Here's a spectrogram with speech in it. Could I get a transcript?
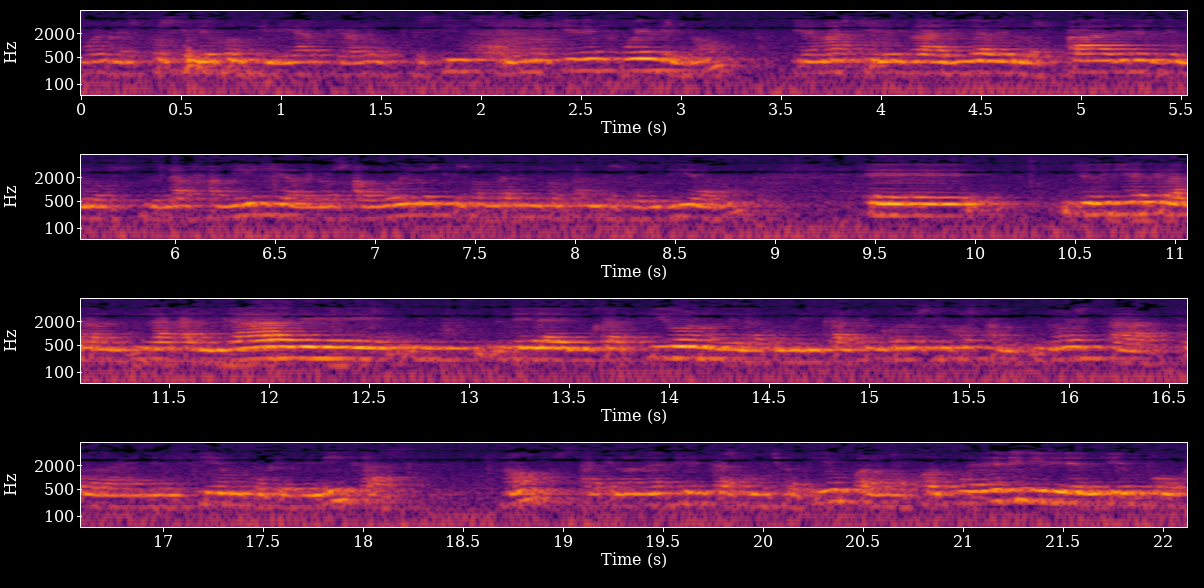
Bueno, es posible conciliar, claro que sí. Si uno quiere, puede, ¿no? Y además tienes la ayuda de los padres, de, la familia, de los abuelos, que son tan importantes hoy día, ¿no? Eh, yo diría que la, cal- la calidad de, educación o de la comunicación con los hijos no está toda en el tiempo que dedicas, ¿no? O sea, que no necesitas mucho tiempo. A lo mejor puedes dividir el tiempo.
